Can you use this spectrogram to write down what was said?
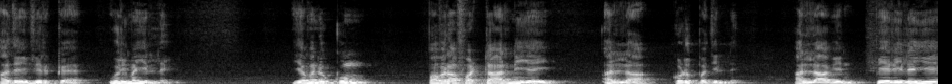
அதை விற்க உரிமையில்லை. எவனுக்கும் பவர் ஆஃப் அட்டார்னியை அல்லாஹ் கொடுப்பதில்லை. அல்லாவின் பேரிலேயே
